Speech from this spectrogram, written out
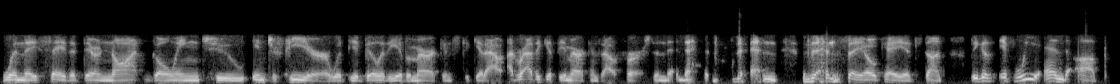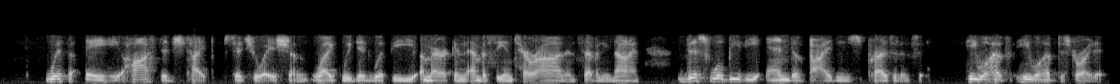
when they say that they're not going to interfere with the ability of Americans to get out. I'd rather get the Americans out first and then then then say okay, it's done. Because if we end up with a hostage type situation like we did with the American embassy in Tehran in 79, this will be the end of Biden's presidency. He will have he will have destroyed it.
